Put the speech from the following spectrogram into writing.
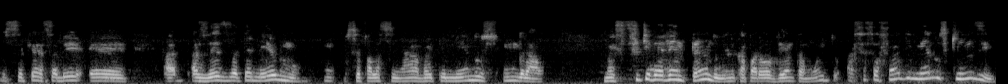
você quer saber, é, às vezes até mesmo, você fala assim, ah, vai ter menos um grau. Mas se estiver ventando, e no Caparó venta muito, a sensação é de menos 15.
